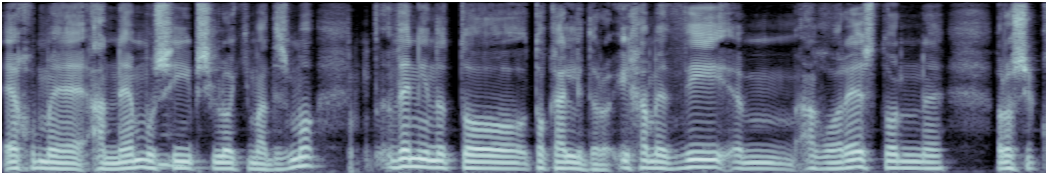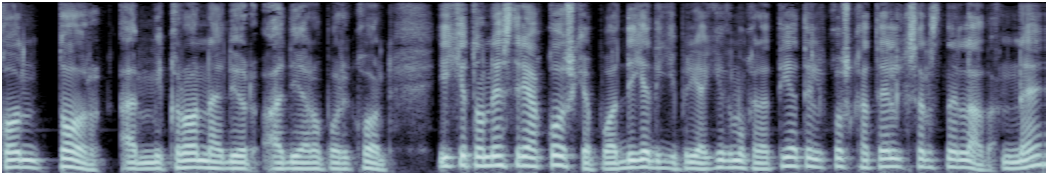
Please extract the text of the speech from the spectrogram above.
έχουμε ανέμους ή υψηλό κυματισμό. Δεν είναι το, το καλύτερο. Είχαμε δει ε, αγορές των ε, ρωσικών τόρ, μικρών αντιαεροπορικών ή και των S300 που αντί για την Κυπριακή Δημοκρατία τελικώς κατέληξαν στην Ελλάδα. Ναι,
